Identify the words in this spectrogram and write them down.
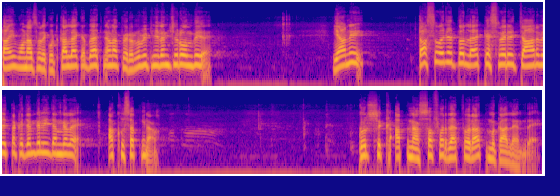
ਟਾਈਮ ਹੋਣਾ ਸੋਲੇ ਕੁਟਕਾ ਲੈ ਕੇ ਬੈਠ ਜਾਣਾ ਫਿਰ ਉਹਨੂੰ ਵੀ ਫੀਲਿੰਗ ਸ਼ੁਰੂ ਹੁੰਦੀ ਹੈ। ਯਾਨੀ 10 ਵਜੇ ਤੋਂ ਲੈ ਕੇ ਸਵੇਰੇ 4 ਵਜੇ ਤੱਕ ਜੰਗਲੀ ਜੰਗਲ ਹੈ। ਆਖੋ ਸਪਨਾ ਗੁਰਸਿੱਖ ਆਪਣਾ ਸਫਰ ਰਾਤੋਂ ਰਾਤ ਮੁਕਾ ਲੈਂਦਾ ਹੈ।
